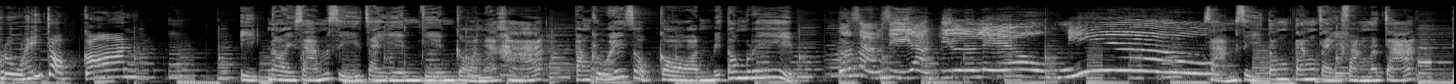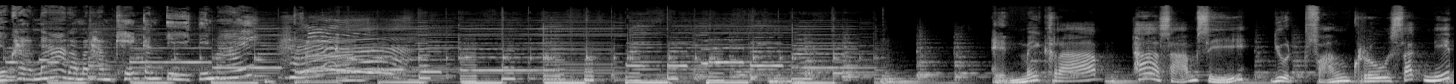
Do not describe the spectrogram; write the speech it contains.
ครูให้จบก่อน อีกหน่อยสามสีใจเย็นๆก่อนนะคะ ฟังครูให้จบก่อนไม่ต้องรีบ ก็สามสีอยากกินเร็วๆเมียวสามสีต้องตั้งใจฟังนะจ๊ะ เดี๋ยวคราวหน้าเรามาทำเค้กกันอีกดีไหมเครับ ถ้าสามสี หยุดฟังครูสักนิด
